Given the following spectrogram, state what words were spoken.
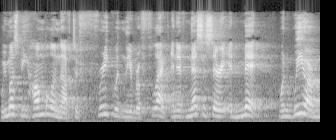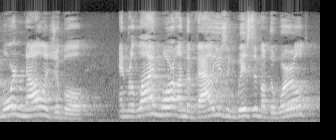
We must be humble enough to frequently reflect and, if necessary, admit when we are more knowledgeable and rely more on the values and wisdom of the world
